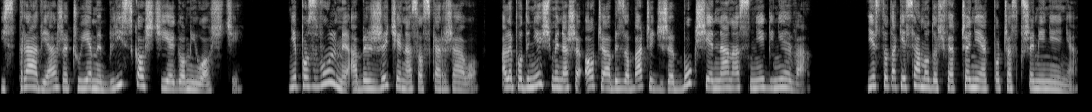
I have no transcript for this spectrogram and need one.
i sprawia, że czujemy bliskość Jego miłości. Nie pozwólmy, aby życie nas oskarżało, ale podnieśmy nasze oczy, aby zobaczyć, że Bóg się na nas nie gniewa. Jest to takie samo doświadczenie jak podczas przemienienia.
